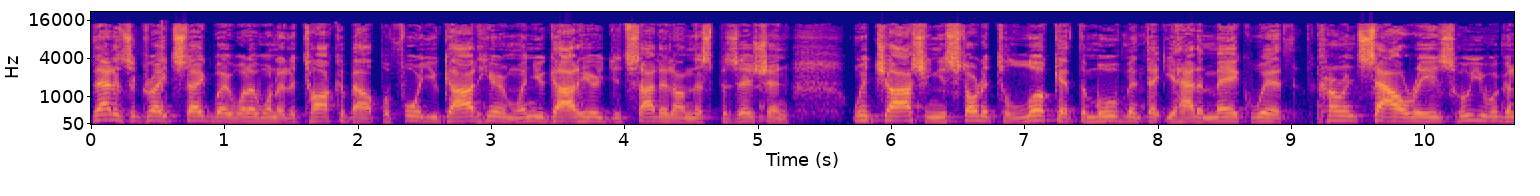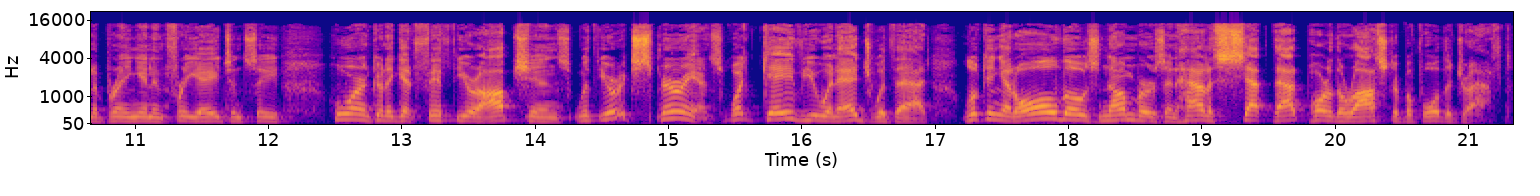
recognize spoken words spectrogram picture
That is a great segue. What I wanted to talk about before you got here and when you got here, you decided on this position with Josh, and you started to look at the movement that you had to make with current salaries, who you were going to bring in in free agency, who aren't going to get fifth year options. With your experience, what gave you an edge with that, looking at all those numbers and how to set that part of the roster before the draft?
